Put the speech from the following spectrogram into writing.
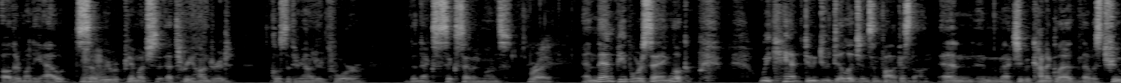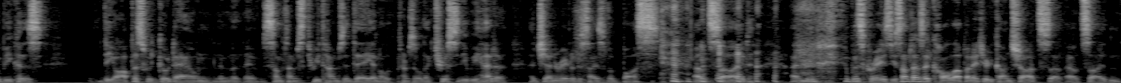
other money out. So Mhm. we were pretty much at 300, close to 300 for the next six, seven months. Right. And then people were saying, look, we can't do due diligence in Pakistan. And, and actually, we're kind of glad that was true because the office would go down and, sometimes three times a day. And in terms of electricity, we had a, a generator the size of a bus outside. I mean, it was crazy. Sometimes I'd call up and I'd hear gunshots outside. And,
